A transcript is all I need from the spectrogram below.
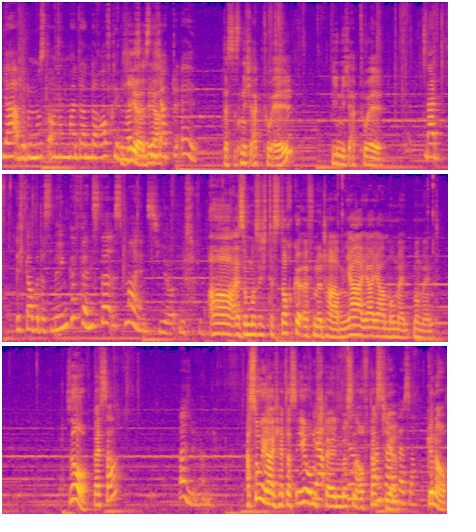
Ja, aber du musst auch nochmal dann darauf klicken, weil Hier, das ist der- nicht aktuell. Das ist nicht aktuell. Wie nicht aktuell? Na, ich glaube, das linke Fenster ist meins hier. Ah, also muss ich das doch geöffnet haben. Ja, ja, ja, Moment, Moment. So, besser? weiß ich noch nicht. Ach so, ja, ich hätte das eh umstellen Ja, müssen ja, auf das hier. besser. Genau.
